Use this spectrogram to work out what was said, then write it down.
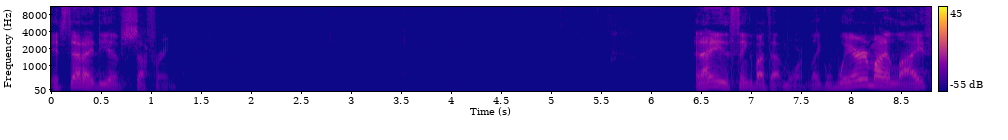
it's that idea of suffering. And I need to think about that more. Like, where in my life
